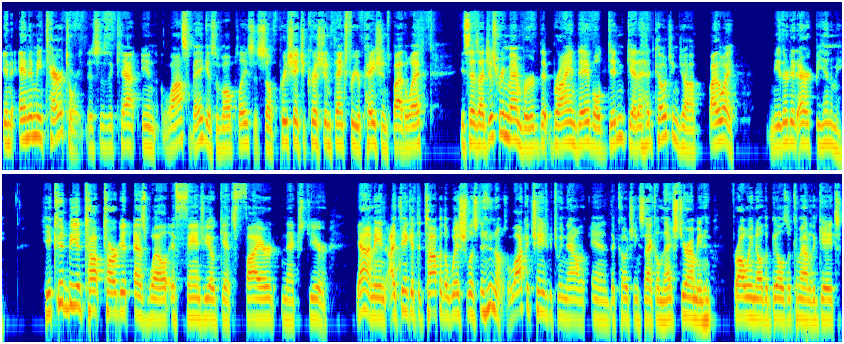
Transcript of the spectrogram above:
in enemy territory. This is a cat in Las Vegas, of all places. So appreciate you, Christian. Thanks for your patience, by the way. He says, I just remembered that Brian Daboll didn't get a head coaching job. By the way, Neither did Eric Bieniemy. He could be a top target as well if Fangio gets fired next year. Yeah, I mean, I think at the top of the wish list, and who knows, a lot could change between now and the coaching cycle next year. I mean, for all we know, the Bills will come out of the gates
